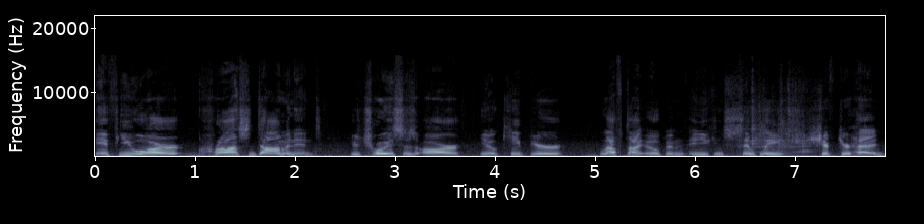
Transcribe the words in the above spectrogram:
if you are cross dominant, your choices are, you know, keep your left eye open and you can simply shift your head.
